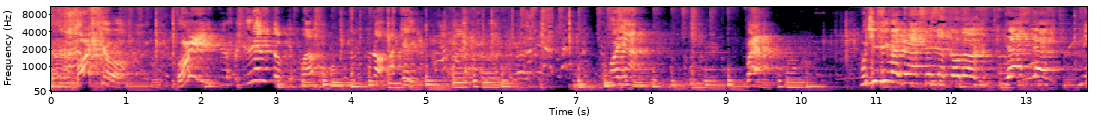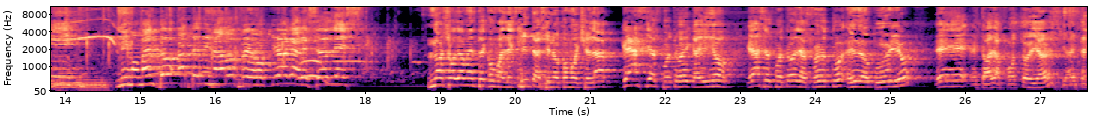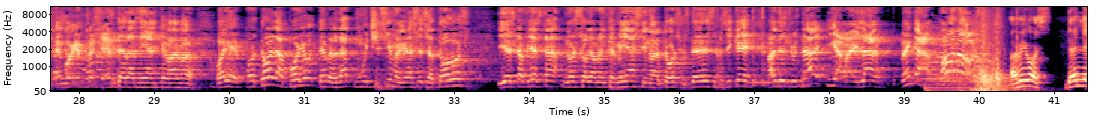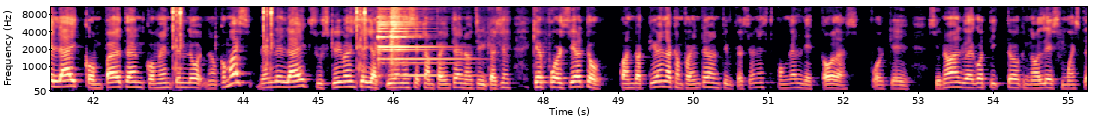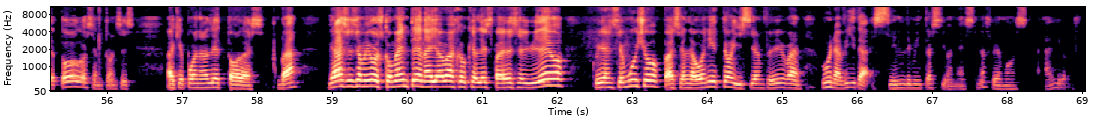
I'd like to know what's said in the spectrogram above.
¡Hermoso! ¡Ay! ¡Qué lindo! ¡Qué guapo! No, aquel. Oigan. Bueno. Muchísimas gracias a todos. Gracias. Mi, mi momento ha terminado, pero quiero agradecerles. No solamente como Alexita, sino como Chelap. Gracias por todo el cariño. Gracias por todo el esfuerzo, el apoyo. Eh, toda la foto, ya ves, ya te tengo bien presente, Daniel, qué bárbaro. Oye, por todo el apoyo, de verdad, muchísimas gracias a todos. Y esta fiesta no es solamente mía, sino de todos ustedes. Así que a disfrutar y a bailar. Venga, vámonos. Amigos, denle like, compartan, coméntenlo. No, ¿cómo es? Denle like, suscríbanse y activen esa campanita de notificación. Que por cierto, cuando activen la campanita de notificaciones, pónganle todas. Porque si no, luego TikTok no les muestra a todos. Entonces, hay que ponerle todas. ¿Va? Gracias amigos, comenten ahí abajo qué les parece el video. Cuídense mucho, pásenla bonito y siempre vivan una vida sin limitaciones. Nos vemos. Adiós.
